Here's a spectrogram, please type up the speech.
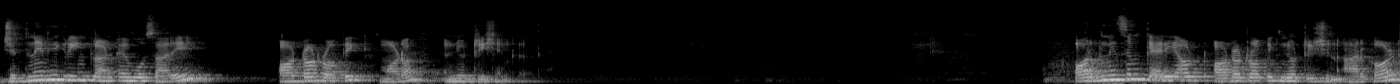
जितने भी ग्रीन प्लांट है, वो सारे ऑटोट्रॉपिक मोड ऑफ़ न्यूट्रिशन करते हैं. Organism carry out autotrophic nutrition are called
